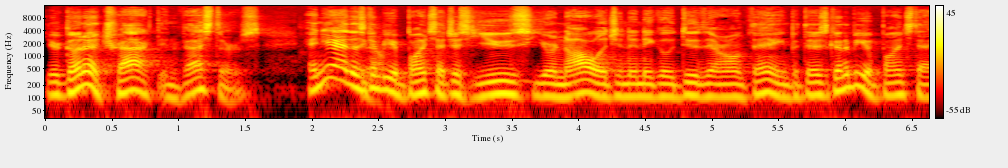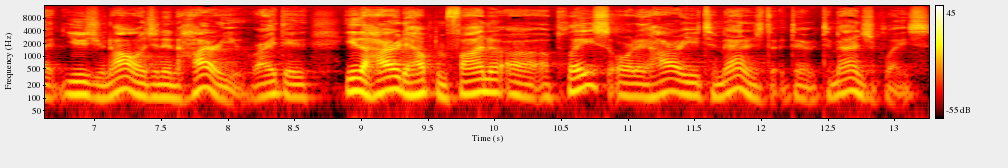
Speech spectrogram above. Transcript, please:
you're going to attract investors. And yeah, there's going to be a bunch that just use your knowledge and then they go do their own thing. But there's going to be a bunch that use your knowledge and then hire you, right? They either hire you to help them find a, a place or they hire you to manage the, to, to manage the place.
